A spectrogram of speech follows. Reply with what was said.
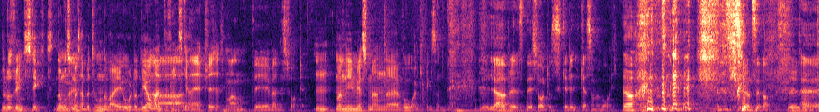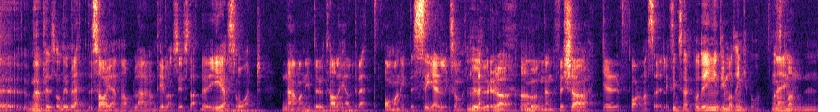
då låter det inte snyggt. Då måste Nej. man så betona varje ord och det gör man inte i franska. Nej, precis. Man, det är väldigt svårt. Ja. Mm, man är ju mer som en uh, våg liksom. ja, precis. Det är svårt att skrika som en våg. Ja. Men precis, och det berätt, sa ju en av lärarna till oss just att det är svårt när man inte uttalar helt rätt om man inte ser liksom hur Läppar, ja. munnen försöker forma sig. Liksom. Exakt, och det är ingenting man tänker på. Nej. Att man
